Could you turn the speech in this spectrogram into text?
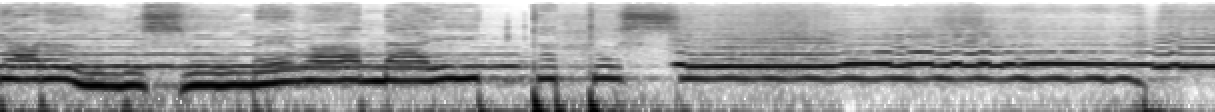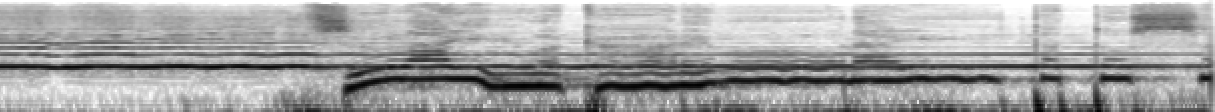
軽娘は泣いたとさ。辛い別れを泣いたとさ。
